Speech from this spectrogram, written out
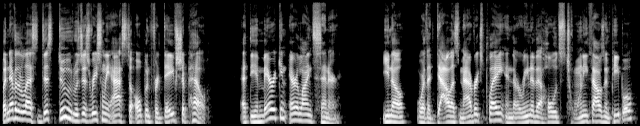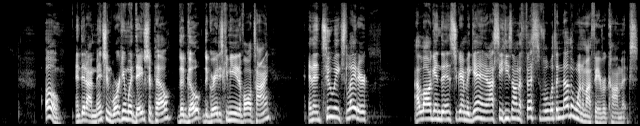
But nevertheless, this dude was just recently asked to open for Dave Chappelle at the American Airlines Center. You know, where the Dallas Mavericks play in the arena that holds 20,000 people. Oh, and did I mention working with Dave Chappelle, the GOAT, the greatest comedian of all time? And then two weeks later, I log into Instagram again and I see he's on a festival with another one of my favorite comics,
